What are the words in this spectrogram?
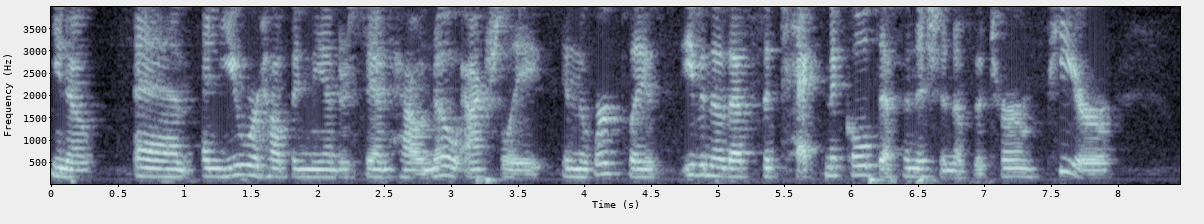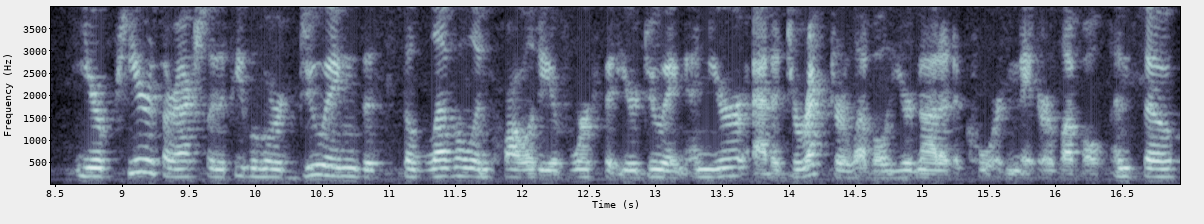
you know, and, and you were helping me understand how, no, actually, in the workplace, even though that's the technical definition of the term peer, your peers are actually the people who are doing this the level and quality of work that you're doing. And you're at a director level you're not at a coordinator level. And so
